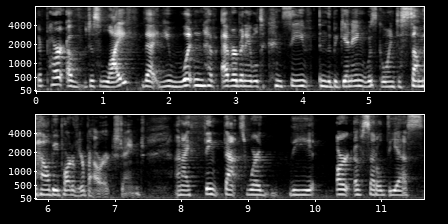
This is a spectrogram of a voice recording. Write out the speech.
they're part of just life that you wouldn't have ever been able to conceive in the beginning was going to somehow be part of your power exchange. And I think that's where the art of subtle DS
